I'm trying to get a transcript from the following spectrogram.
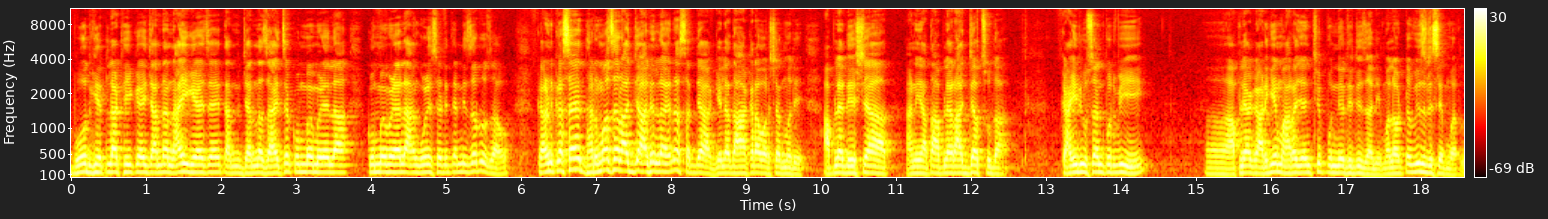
बोध घेतला ठीक आहे ज्यांना नाही घ्यायचं आहे त्यांना ज्यांना जायचं कुंभमेळ्याला कुंभमेळ्याला आंघोळीसाठी त्यांनी जरूर जावं. कारण कसं आहे धर्माचं राज्य आलेलं आहे ना सध्या गेल्या दहा अकरा वर्षांमध्ये आपल्या देशात आणि आता आपल्या राज्यातसुद्धा काही दिवसांपूर्वी आपल्या गाडगे महाराजांची पुण्यतिथी झाली मला वाटतं वीस डिसेंबरला.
